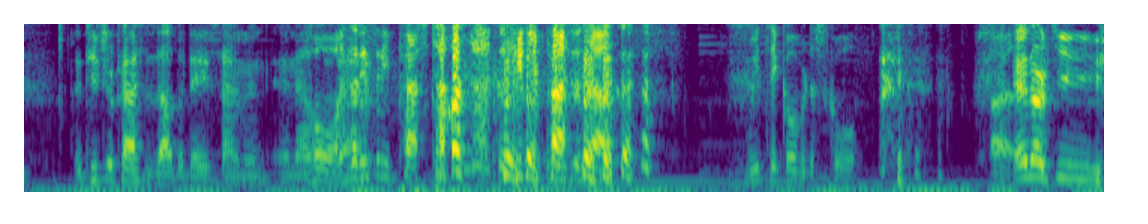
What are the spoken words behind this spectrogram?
the teacher passes out the day Simon and announces Oh, I that- thought he said he passed out. The teacher passes out. We take over the school. Alright. Anarchy.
